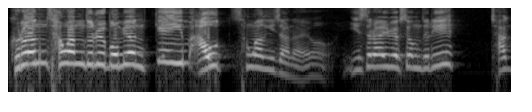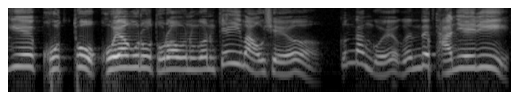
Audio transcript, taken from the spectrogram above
그런 상황들을 보면 게임 아웃 상황이잖아요. 이스라엘 백성들이 자기의 고토, 고향으로 돌아오는 거는 게임 아웃이에요. 끝난 거예요. 그런데 다니엘이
